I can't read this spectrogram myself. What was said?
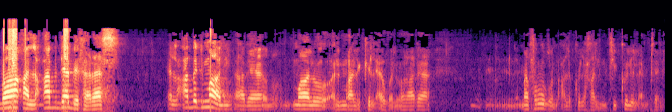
باع العبد بفرس. العبد مالي هذا مال المالك الأول وهذا مفروض على كل حال في كل الأمثلة.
